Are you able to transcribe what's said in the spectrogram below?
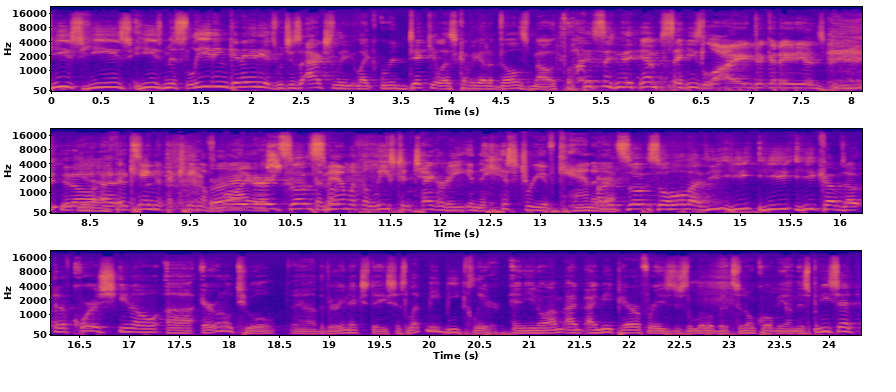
he's he's he's misleading Canadians, which is actually like ridiculous coming out of Bill's mouth. Listening to him say he's lying to Canadians. You know, yeah, the king, the king of right, liars, right, so, the so, man with the least integrity in the history of Canada. All right, so so hold on. He he he he comes out, and of course, you know, uh, Erin O'Toole, uh, the very next day says, "Let me be clear." And you know, I, I may paraphrase just a little bit, so don't quote me on this. But he said,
